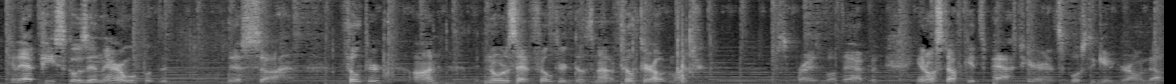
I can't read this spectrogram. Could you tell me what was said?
Okay, that piece goes in there and we'll put the, this uh, filter on. Notice that filter does not filter out much. I'm surprised about that, but you know, stuff gets past here and it's supposed to get ground up.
